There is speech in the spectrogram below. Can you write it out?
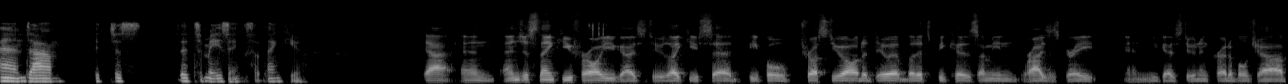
and um, it just it's amazing so thank you yeah and and just thank you for all you guys do like you said people trust you all to do it but it's because i mean rise is great and you guys do an incredible job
